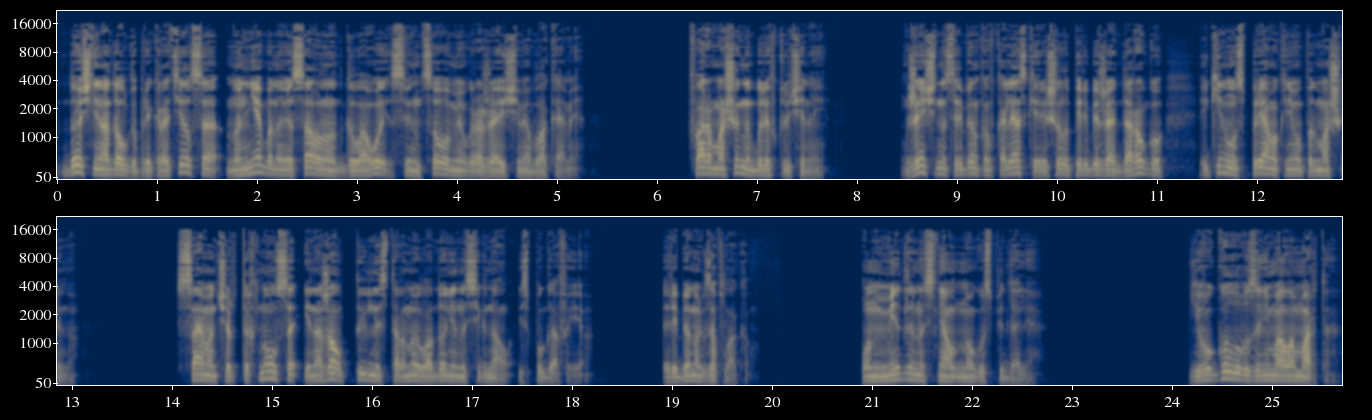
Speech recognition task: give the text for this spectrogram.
Дождь ненадолго прекратился, но небо нависало над головой свинцовыми угрожающими облаками. Фары машины были включены. Женщина с ребенком в коляске решила перебежать дорогу и кинулась прямо к нему под машину. Саймон чертыхнулся и нажал тыльной стороной ладони на сигнал, испугав ее. Ребенок заплакал. Он медленно снял ногу с педали. Его голову занимала Марта.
